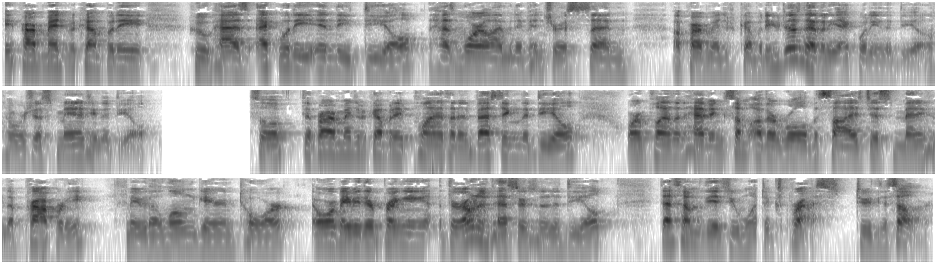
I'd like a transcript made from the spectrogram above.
a property management company who has equity in the deal has more alignment of interests than a private management company who doesn't have any equity in the deal and we're just managing the deal. So if the private management company plans on investing in the deal or plans on having some other role besides just managing the property, maybe the loan guarantor, or maybe they're bringing their own investors into the deal, that's something that you want to express to the seller.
